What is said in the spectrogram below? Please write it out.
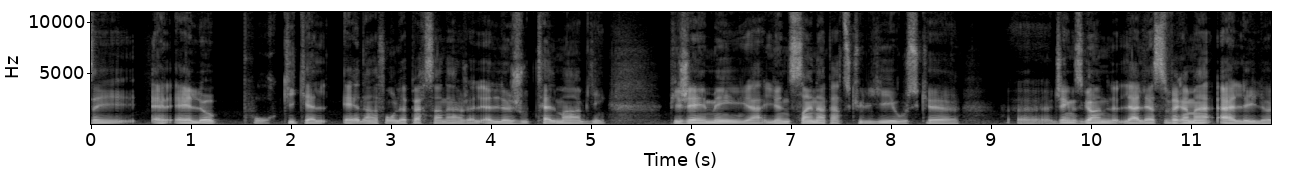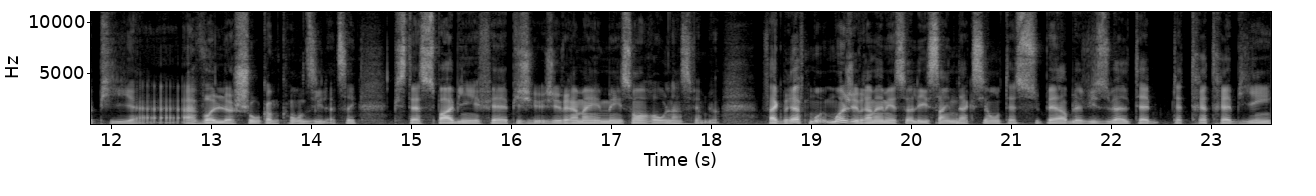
Elle, elle est là pour qui qu'elle est, dans le fond, le personnage. Elle, le joue tellement bien. Puis j'ai aimé, il y, a, une scène en particulier où ce que euh, James Gunn la laisse vraiment aller, là, puis elle, vole le show, comme qu'on dit. Là, puis c'était super bien fait, puis j'ai vraiment aimé son rôle dans ce film-là. Fait que bref, moi, moi j'ai vraiment aimé ça. Les scènes d'action étaient superbes, le visuel était, très très bien.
